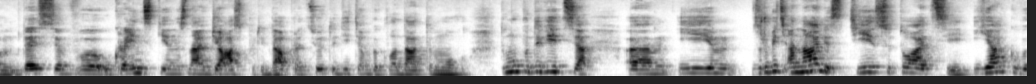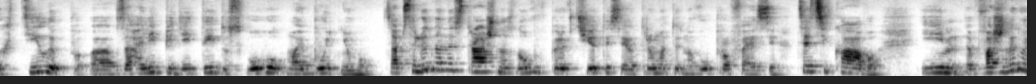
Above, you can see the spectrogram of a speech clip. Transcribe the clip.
десь в українській, не знаю, діаспорі да, працюєте дітям викладати мову. Тому подивіться е, і зробіть аналіз тієї ситуації, як ви хотіли б е, взагалі підійти до свого майбутнього. Це абсолютно не страшно знову перевчитися і отримати нову професію. Це цікаво. І важливо,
